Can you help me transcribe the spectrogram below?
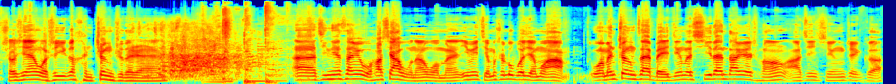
首先，我是一个很正直的人。呃，今天三月五号下午呢，我们因为节目是录播节目啊，我们正在北京的西单大悦城啊进行这个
